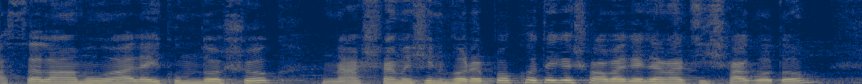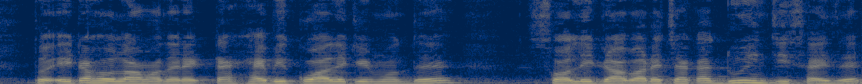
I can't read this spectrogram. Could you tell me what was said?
আসসালামু আলাইকুম দর্শক নাশরা মেশিন ঘরের পক্ষ থেকে সবাইকে জানাচ্ছি স্বাগতম। তো এটা হলো আমাদের একটা হেভি কোয়ালিটির মধ্যে সলিড রাবারের চাকা, দুই ইঞ্চি সাইজের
